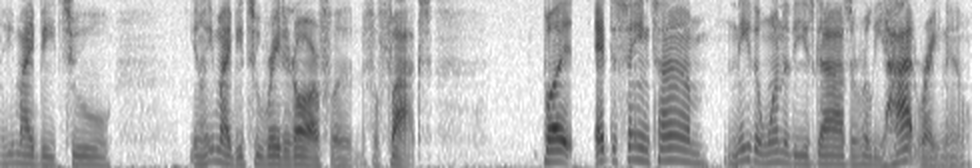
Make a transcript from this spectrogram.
He might be too, you know, he might be too rated R for for Fox. But at the same time, neither one of these guys are really hot right now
